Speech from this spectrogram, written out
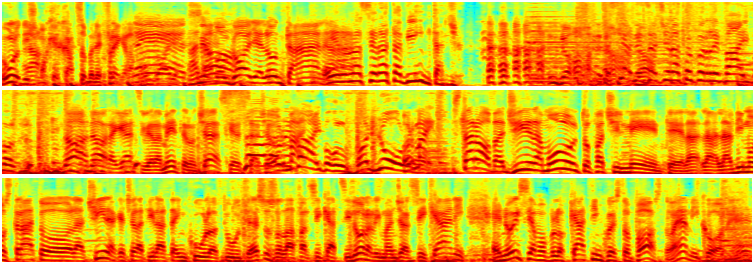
Uno dice: Ma che cazzo me ne frega la Eh, Mongolia? sì. La no. Mongolia è lontana. Era una serata vintage. no, sì, hanno no. esagerato col revival. No, no, ragazzi, veramente non c'è da scherzare. Cioè, ormai, revival, vogliolo. ormai sta roba gira molto facilmente. La- la- l'ha dimostrato la Cina che ce l'ha tirata in culo a tutti. Adesso sono là a farsi i cazzi loro, a rimangiarsi i cani. E noi siamo bloccati in questo posto, eh, amicone?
